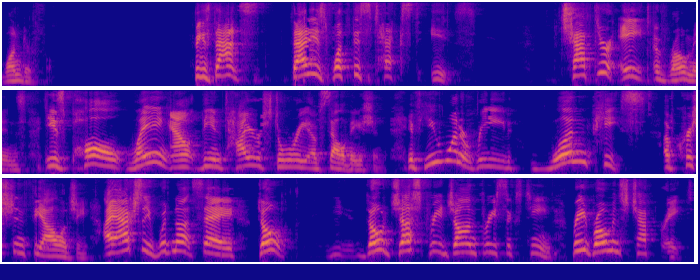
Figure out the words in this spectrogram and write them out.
wonderful. Because that's that is what this text is. Chapter 8 of Romans is Paul laying out the entire story of salvation. If you want to read one piece of Christian theology, I actually would not say don't don't just read John 3:16. Read Romans chapter 8.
